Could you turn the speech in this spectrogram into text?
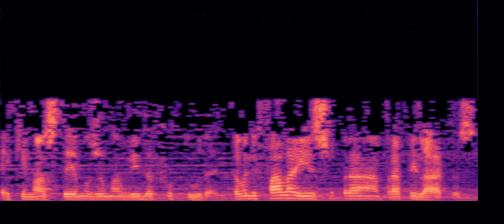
é que nós temos uma vida futura. Então ele fala isso para Pilatos.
